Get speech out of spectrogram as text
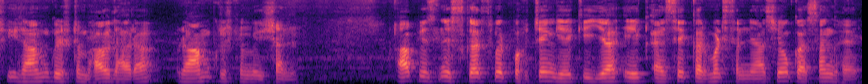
श्री रामकृष्ण भावधारा, रामकृष्ण मिशन। आप इस निष्कर्ष पर पहुँचेंगे कि यह एक ऐसे कर्मठ सन्यासियों का संघ है,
